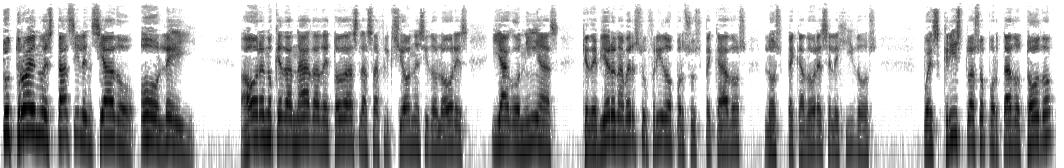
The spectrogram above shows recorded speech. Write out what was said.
tu trueno está silenciado, oh ley. Ahora no queda nada de todas las aflicciones y dolores y agonías que debieron haber sufrido por sus pecados los pecadores elegidos, pues Cristo ha soportado todo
